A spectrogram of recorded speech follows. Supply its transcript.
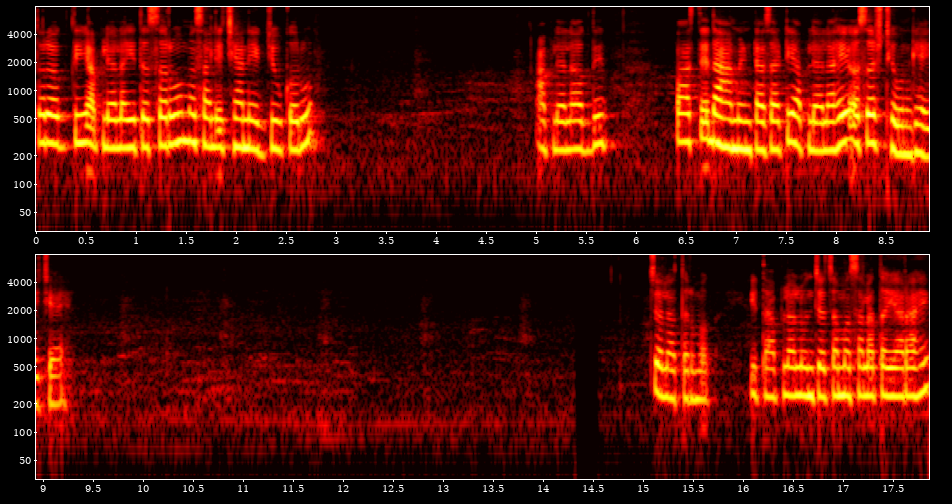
तर अगदी आपल्याला इथं सर्व मसाले छान एकजीव करून आपल्याला अगदी पाच ते दहा मिनटासाठी आपल्याला हे असंच ठेवून घ्यायचे आहे. चला तर मग इथं आपला लोणच्याचा मसाला तयार आहे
